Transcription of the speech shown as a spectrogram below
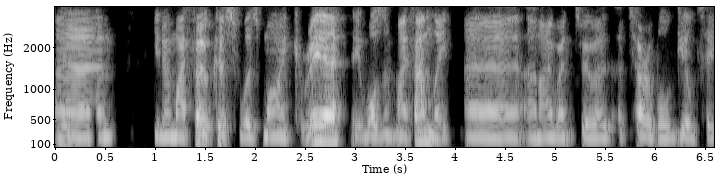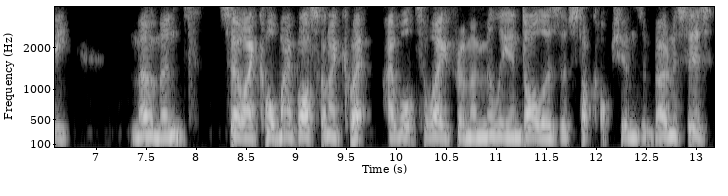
Um, you know, my focus was my career. It wasn't my family, uh, and I went through a, a, terrible, guilty moment. So I called my boss and I quit. I walked away from a million dollars of stock options and bonuses,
